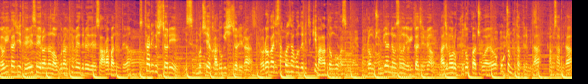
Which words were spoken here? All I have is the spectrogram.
여기까지 대회에서 일어난 억울한 패배들에 대해서 알아봤는데요. 스타리그 시절이 e스포츠의 과도기 시절이라 여러가지 사건 사고들이 특히 많았던 것 같습니다. 그럼 준비한 영상은 여기까지며 마지막으로 구독과 좋아요 꼭 좀 부탁드립니다. 감사합니다.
